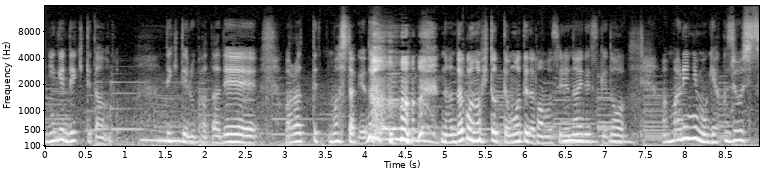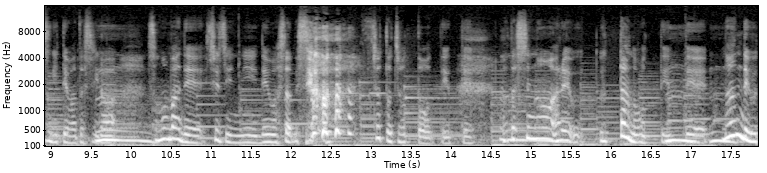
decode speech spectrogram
人間できてたのかできてる方で笑ってましたけど なんだこの人って思ってたかもしれないですけどあまりにも逆上しすぎて私が。その場で主人に電話したんですよ。ちょっとちょっとって言って「私のあれう売ったの?」って言って「うんうんなんで売っ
